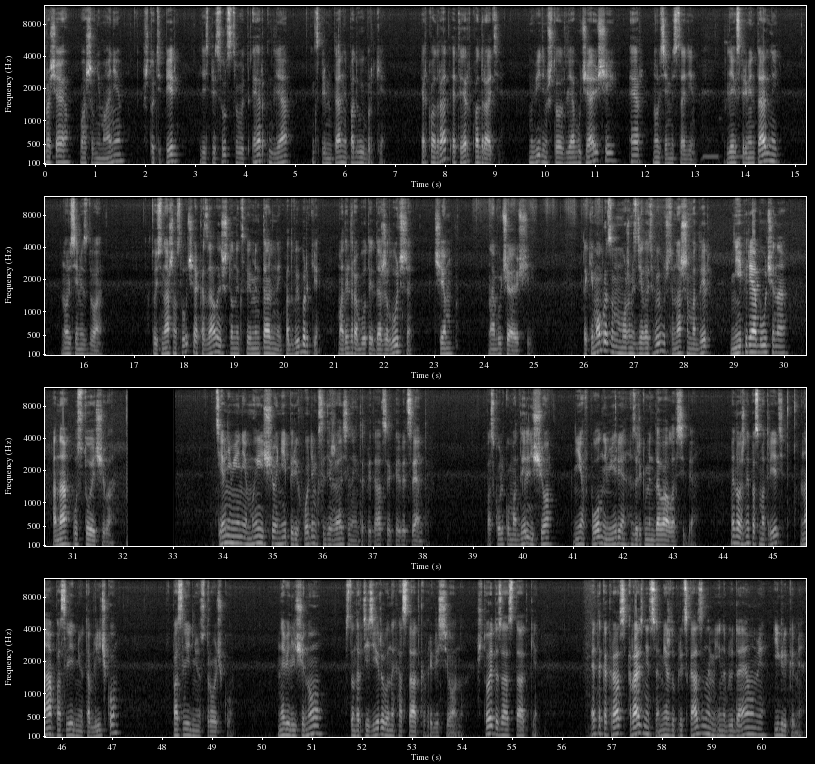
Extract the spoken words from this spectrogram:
Обращаю ваше внимание, что теперь здесь присутствует r для экспериментальной подвыборки. r квадрат – это r в квадрате. Мы видим, что для обучающей r 0,71, для экспериментальной 0,72. То есть в нашем случае оказалось, что на экспериментальной подвыборке модель работает даже лучше, чем на обучающей. Таким образом, мы можем сделать вывод, что наша модель не переобучена, она устойчива. Тем не менее, мы еще не переходим к содержательной интерпретации коэффициентов, поскольку модель еще не в полной мере зарекомендовала себя. Мы должны посмотреть на последнюю табличку, в последнюю строчку, на величину стандартизированных остатков регрессионных. Что это за остатки? Это как раз разница между предсказанными и наблюдаемыми y.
